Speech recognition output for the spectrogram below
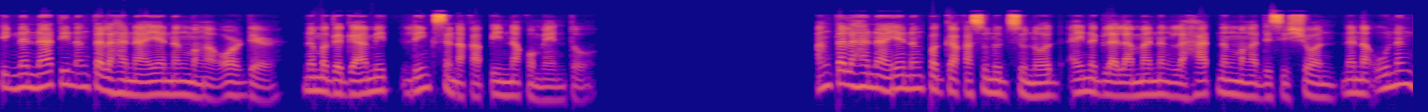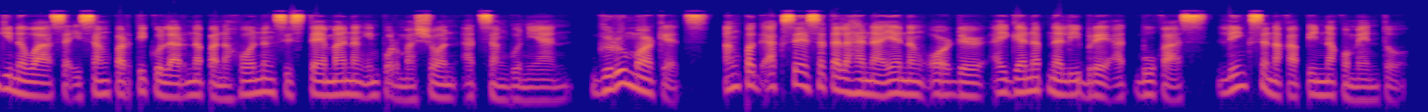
Tignan natin ang talahanayan ng mga order na magagamit link sa nakapin na komento. Ang talahanayan ng pagkakasunod-sunod ay naglalaman ng lahat ng mga desisyon na naunang ginawa sa isang partikular na panahon ng sistema ng impormasyon at sanggunian. Guru Markets, ang pag-akses sa talahanayan ng order ay ganap na libre at bukas, link sa nakapin na komento.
